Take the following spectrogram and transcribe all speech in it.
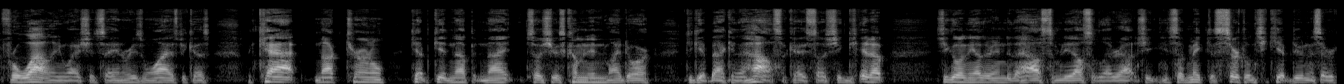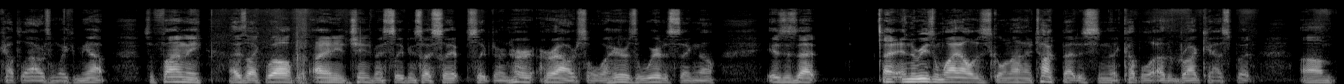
for a while anyway, I should say, and the reason why is because the cat, nocturnal, kept getting up at night. So she was coming in my door to get back in the house. Okay. So she'd get up she'd go on the other end of the house. Somebody else would let her out. And she so make this circle, and she kept doing this every couple hours and waking me up. So finally, I was like, well, I need to change my sleeping. So I sleep sleep during her her hours. So well, here's the weirdest thing though, is is that, and the reason why all this is going on. I talked about this in a couple of other broadcasts, but. Um,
